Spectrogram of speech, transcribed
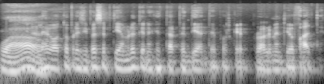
Finales de Wow. agosto, principios de septiembre tienes que estar pendiente porque probablemente yo falte.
